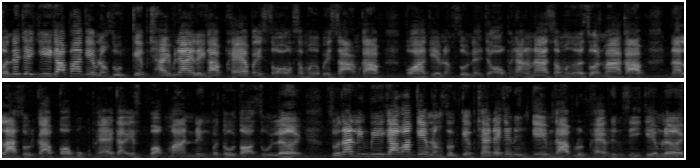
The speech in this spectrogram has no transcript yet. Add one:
ซอนเดย์แจ็กกี้ครับ5เกมหลังสุดเก็บชัยไม่ได้เลยครับแพ้ไป 2 เสมอไป3ครับก็5เกมหลังสุดเนี่ยจะออกไปทางหน้าเสมอส่วนมากครับนัดล่าสุดครับก็บุกแพ้กับเอฟบอกมา 1 ประตูต่อศูนย์เลย ส่วนด้านลิงบีครับ5เกมหลังสุดเก็บแชัยได้แค่1เกมครับหลุดแพ้ถึง 4 เกมเลย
